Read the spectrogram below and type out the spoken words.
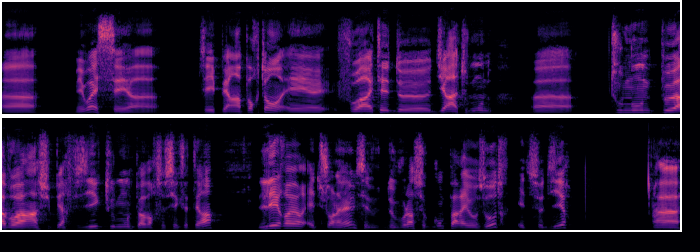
Euh, mais ouais, c'est euh, hyper important et faut arrêter de dire à tout le monde euh, tout le monde peut avoir un super physique, tout le monde peut avoir ceci, etc. L'erreur est toujours la même, c'est de vouloir se comparer aux autres et de se dire euh,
